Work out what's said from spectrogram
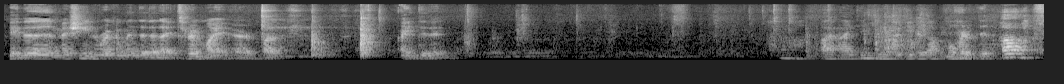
Okay, the machine recommended that I trim my hair, but I didn't. I, I think you need to give it up more. than- Ah!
